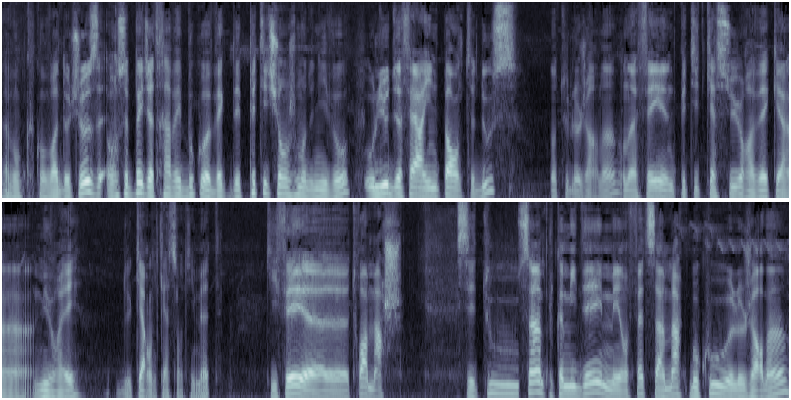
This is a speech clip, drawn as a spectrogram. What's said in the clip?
avant qu'on voit d'autres choses, Russell Page a travaillé beaucoup avec des petits changements de niveau. Au lieu de faire une pente douce dans tout le jardin, on a fait une petite cassure avec un muret de 44 cm qui fait euh, trois marches. C'est tout simple comme idée, mais en fait ça marque beaucoup le jardin.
